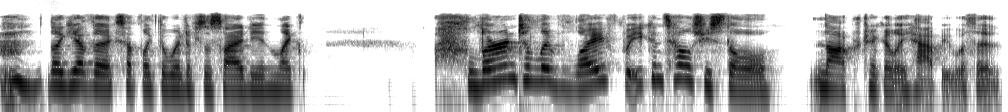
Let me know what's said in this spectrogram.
like you have to accept like the weight of society and like learn to live life but you can tell she's still not particularly happy with it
